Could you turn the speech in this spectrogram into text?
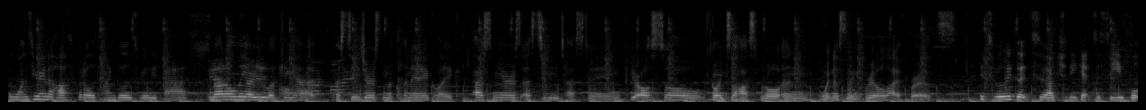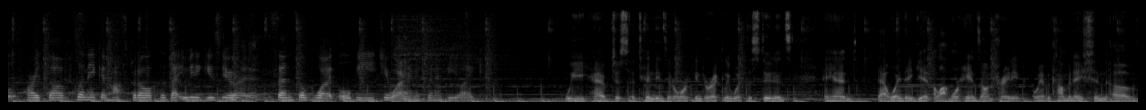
Once you're in the hospital, time goes really fast. Not only are you looking at procedures in the clinic like pap smears, STD testing, you're also going to the hospital and witnessing real life births. It's really good to actually get to see both parts of clinic and hospital because that really gives you right. a sense of what OB-GYN is going to be like. We have just attendings that are working directly with the students and that way they get a lot more hands-on training. We have a combination of,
